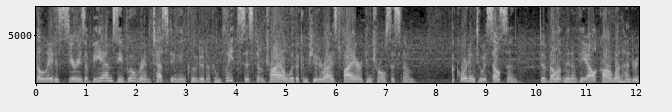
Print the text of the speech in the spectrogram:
The latest series of BMC Vuran testing included a complete system trial with a computerized fire control system. According to Aselsan, development of the Alkar 120mm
